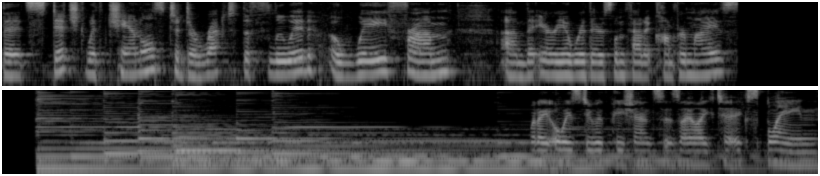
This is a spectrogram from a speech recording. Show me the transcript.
It's stitched with channels to direct the fluid away from um, the area where there's lymphatic compromise. What I always do with patients is I like to explain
